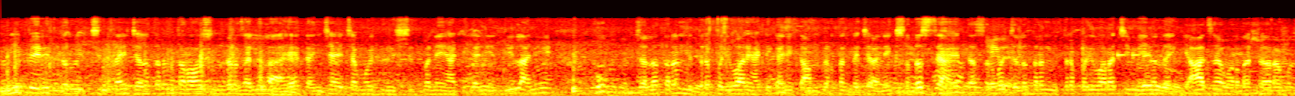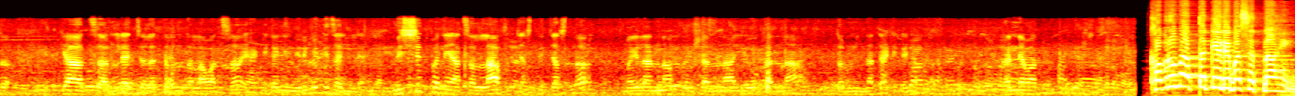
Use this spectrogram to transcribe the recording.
मी प्रेरित करू इच्छित नाही. जलतरण तलाव सुंदर झालेला आहे. त्यांच्या याच्यामुळे ते निश्चितपणे ह्या ठिकाणी येतील आणि खूप जलतरण मित्र परिवार ह्या ठिकाणी काम करतात. त्याचे अनेक सदस्य आहेत. त्या सर्व जलतरण मित्र परिवाराची मेहनत आहे की आज ह्या वर्धा शहरामध्ये इतक्या चांगल्या जलतरण तलावाचं ह्या ठिकाणी निर्मिती झालेली आहे. निश्चितपणे याचा लाभ जास्तीत जास्त महिलांना पुरुषांना युवकांना तरुणींना त्या ठिकाणी धन्यवाद. खबरों में अब तक के लिए बस इतना ही.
